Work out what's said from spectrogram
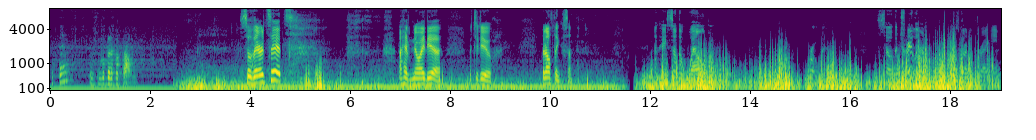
But then there was a little bit of a problem. So there it sits. I have no idea what to do, but I'll think of something. Okay, so the weld broke. So the trailer started dragging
